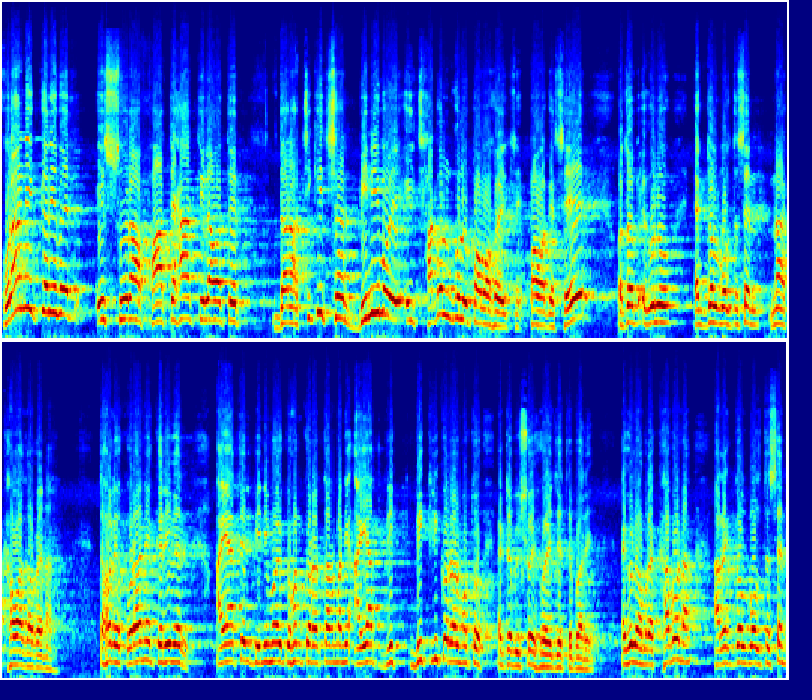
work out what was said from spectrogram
কোরআনে করিমের এই সুরা ফাতেহা তিলাওয়াতের দ্বারা চিকিৎসার বিনিময়ে এই ছাগলগুলো পাওয়া হয়েছে, পাওয়া গেছে। অতএব এগুলো একদল বলতেছেন, না, খাওয়া যাবে না। তাহলে কোরআনে করিমের আয়াতের বিনিময় গ্রহণ করার, তার মানে আয়াত বিক- বিক্রি করার মতো একটা বিষয় হয়ে যেতে পারে। এগুলো আমরা খাব না। আরেক দল বলতেছেন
